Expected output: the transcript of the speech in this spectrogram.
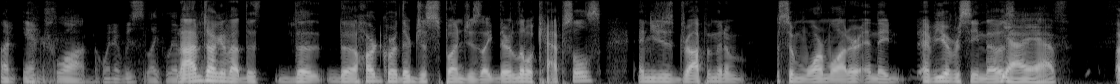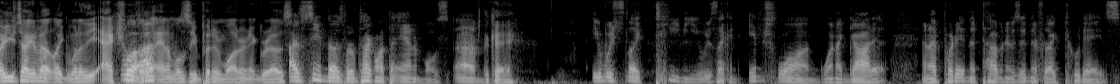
an inch long when it was like little. No, I'm talking about the the the hardcore. They're just sponges, like they're little capsules, and you just drop them in a, some warm water, and they. Have you ever seen those? yeah, I have. Are you talking about like one of the actual Well, little I- animals you put in water and it grows? I've seen those, but I'm talking about the animals. Um, okay. it was like teeny. It was like an inch long when I got it, and I put it in the tub, and it was in there for like two days,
